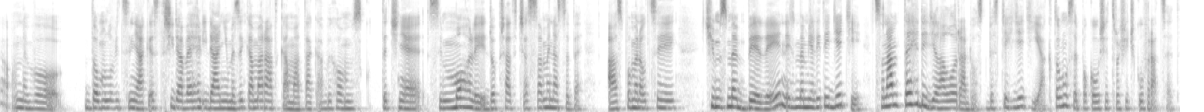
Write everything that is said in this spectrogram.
Jo, nebo domluvit si nějaké střídavé hlídání mezi kamarádkama, tak abychom skutečně si mohli dopřát čas sami na sebe a vzpomenout si, čím jsme byli, než jsme měli ty děti. Co nám tehdy dělalo radost bez těch dětí a k tomu se pokoušet trošičku vracet.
